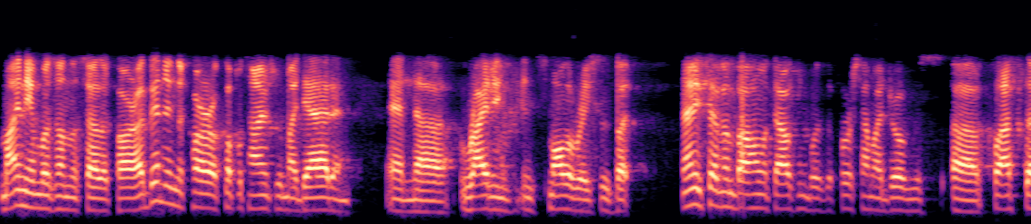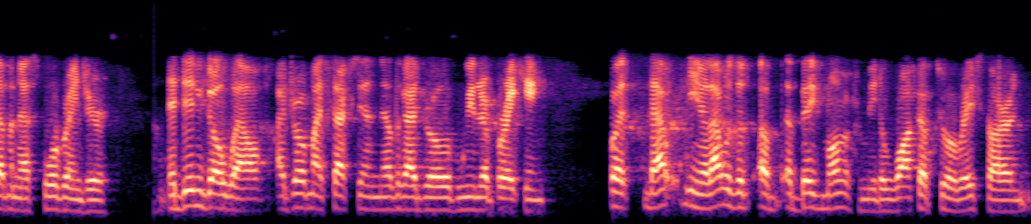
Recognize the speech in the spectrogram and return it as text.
my name was on the side of the car. I've been in the car a couple times with my dad and, and, uh, riding in smaller races, but 97 Baja 1000 was the first time I drove this, uh, class 7S Ford Ranger. It didn't go well. I drove my section. The other guy drove we ended up breaking. But that, you know, that was a, a, a big moment for me to walk up to a race car and,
